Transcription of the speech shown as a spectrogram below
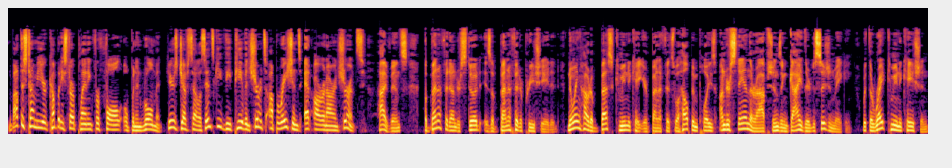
About this time of year, companies start planning for fall open enrollment. Here's Jeff Salasinski, VP of Insurance Operations at R&R Insurance. Hi, Vince. A benefit understood is a benefit appreciated. Knowing how to best communicate your benefits will help employees understand their options and guide their decision making. With the right communication,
